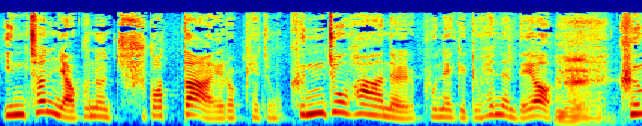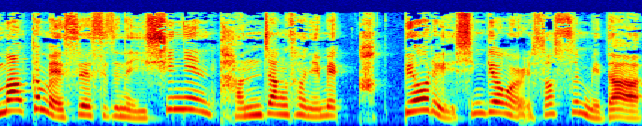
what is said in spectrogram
인천 야구는 죽었다 이렇게 좀 근조 화환을 보내기도 했는데요. 네. 그만큼 SSG는 이 신인 단장 선임에 각별히 신경을 썼습니다.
